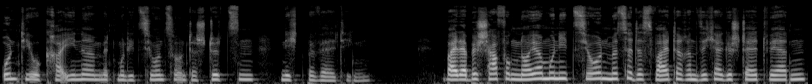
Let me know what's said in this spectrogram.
und die Ukraine mit Munition zu unterstützen, nicht bewältigen. Bei der Beschaffung neuer Munition müsse des Weiteren sichergestellt werden,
